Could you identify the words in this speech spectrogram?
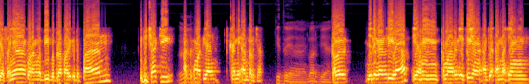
Biasanya kurang lebih beberapa hari ke depan itu jadi Hmm. akte kematian kami antar Jak. Gitu ya, luar biasa. Kalau jenengan lihat yang kemarin itu yang ada anak yang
